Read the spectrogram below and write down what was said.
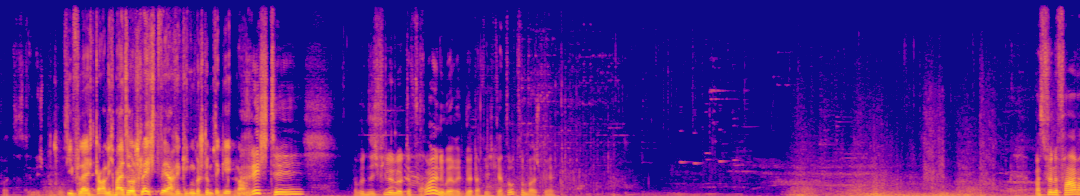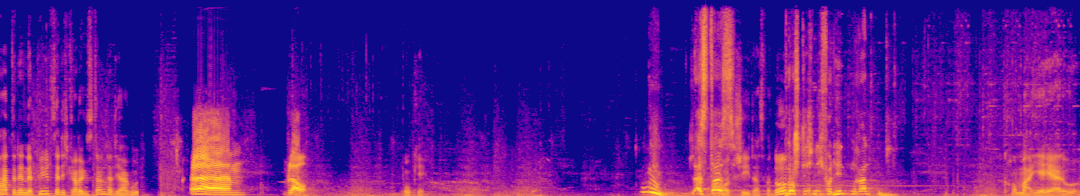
falls es dir nicht bewusst Die vielleicht gar nicht mal so schlecht wäre gegen bestimmte Gegner. Richtig. Da würden sich viele Leute freuen über ihre Götterfähigkeit. So zum Beispiel. Was für eine Farbe hatte denn der Pilz, der dich gerade gestunt hat? Ja, gut. Ähm, blau. Okay. Lass das! Ouchie, das war dumm. Push dich nicht von hinten ran. Komm mal hierher, du.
